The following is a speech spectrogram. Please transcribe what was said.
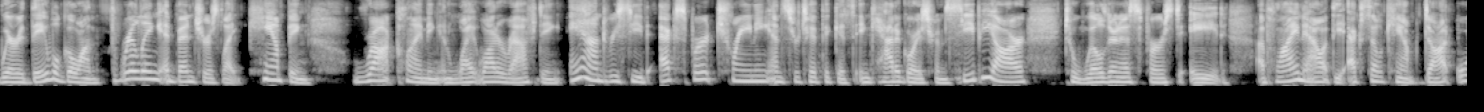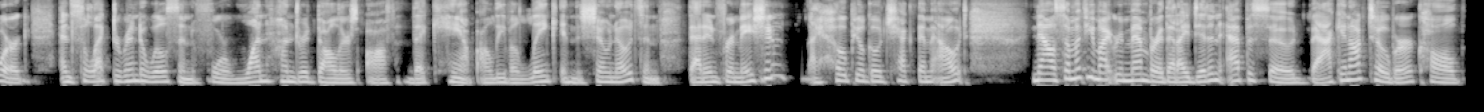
where they will go on thrilling adventures like camping rock climbing, and whitewater rafting, and receive expert training and certificates in categories from CPR to wilderness first aid. Apply now at the excelcamp.org and select Durenda Wilson for $100 off the camp. I'll leave a link in the show notes and that information. I hope you'll go check them out. Now, some of you might remember that I did an episode back in October called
